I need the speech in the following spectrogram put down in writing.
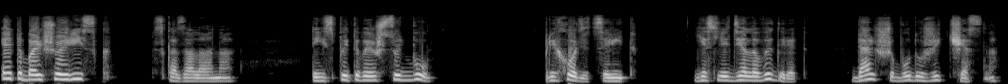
«Это большой риск», — сказала она. «Ты испытываешь судьбу». «Приходится, Рит. Если дело выгорит, дальше буду жить честно».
